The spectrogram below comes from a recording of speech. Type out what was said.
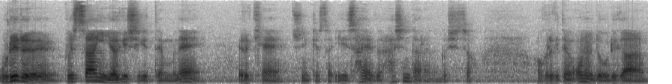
우리를 불쌍히 여기시기 때문에 이렇게 주님께서 이 사역을 하신다라는 것이죠. 어, 그렇기 때문에 오늘도 우리가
